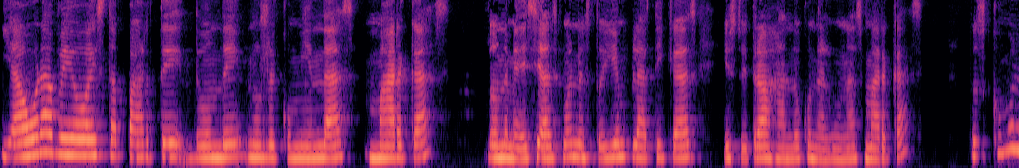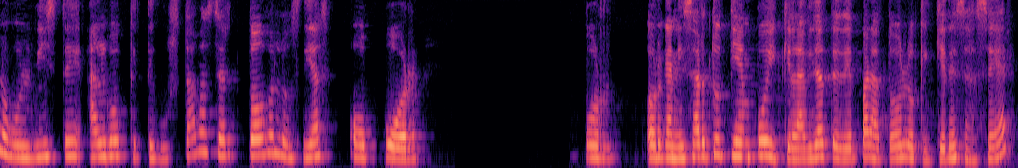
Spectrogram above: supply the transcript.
Y ahora veo esta parte donde nos recomiendas marcas, donde me decías, bueno, estoy en pláticas y estoy trabajando con algunas marcas. Entonces, ¿cómo lo volviste algo que te gustaba hacer todos los días o por, por organizar tu tiempo y que la vida te dé para todo lo que quieres hacer?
